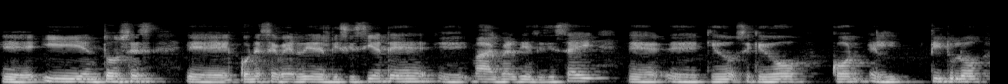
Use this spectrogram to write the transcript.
y entonces con ese verde del 17 más el verde del 16 quedó, se quedó con el título,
